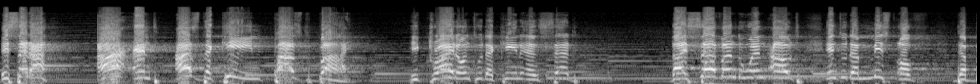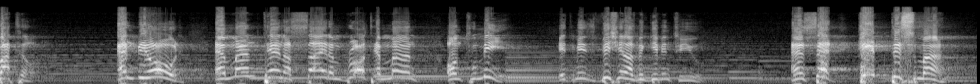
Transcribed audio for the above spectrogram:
He said, ah, and as the king passed by, he cried unto the king and said, Thy servant went out into the midst of the battle. And behold, a man turned aside and brought a man unto me. It means vision has been given to you. And said, Keep this man.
